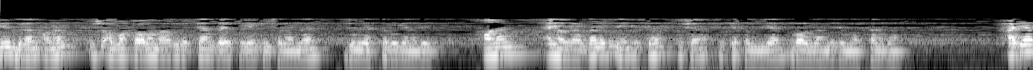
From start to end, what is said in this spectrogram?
men bilan onam o'sha alloh taolo ma'zur etgan zaif bo'lgan kimsalarni jumlasida bo'lgan edik onam ayollardan edi men esa o'sha zikr qilingan bolalarni jumlasidan edim. Agar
